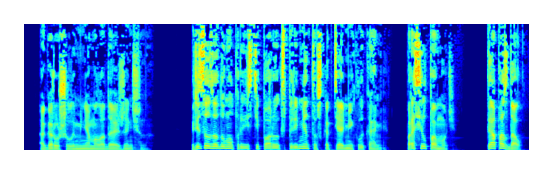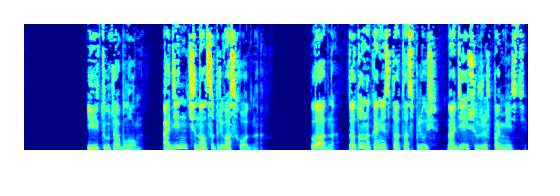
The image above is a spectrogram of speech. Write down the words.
— огорошила меня молодая женщина. Ризо задумал провести пару экспериментов с когтями и клыками. Просил помочь. Ты опоздал. И тут облом. А день начинался превосходно. Ладно, зато наконец-то отосплюсь, надеюсь, уже в поместье.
